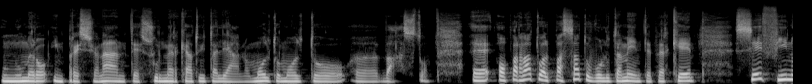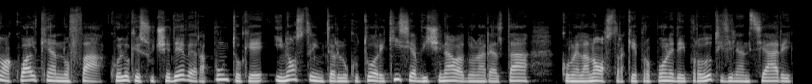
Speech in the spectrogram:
un numero impressionante sul mercato italiano, molto molto eh, vasto. Eh, ho parlato al passato volutamente perché se fino a qualche anno fa quello che succedeva era appunto che i nostri interlocutori, chi si avvicinava ad una realtà come la nostra che propone dei prodotti finanziari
